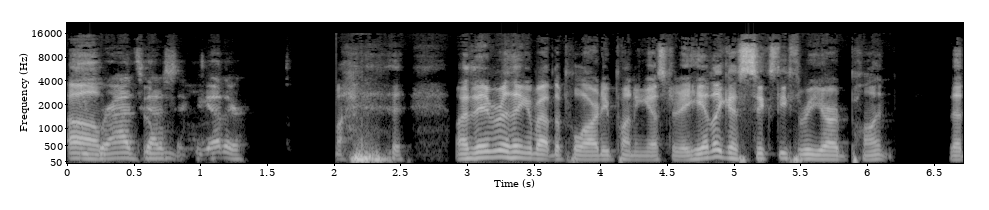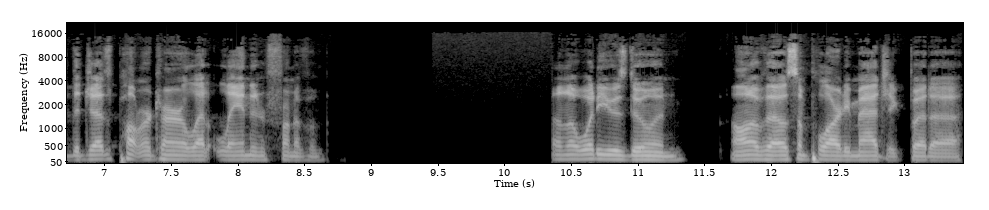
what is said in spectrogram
um Brad's got to stick together. my, my favorite thing about the Palardy punting yesterday, he had like a 63 yard punt that the Jets punt returner let land in front of him. I don't know what he was doing. I don't know if that was some Palardy magic, but uh,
